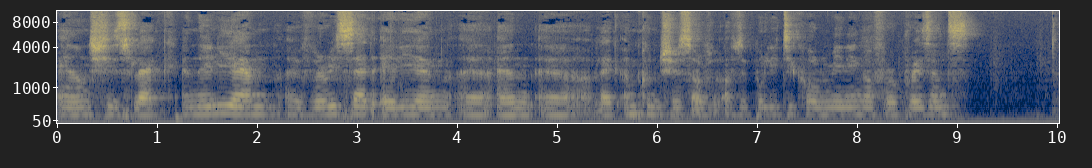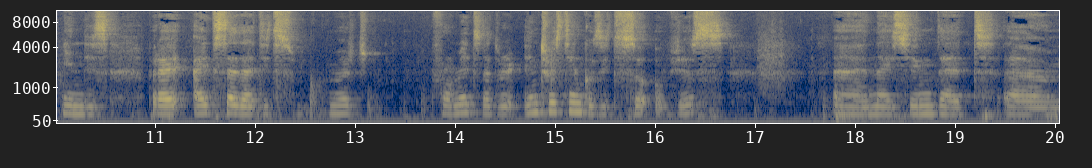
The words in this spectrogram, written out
And she's like an alien, a very sad alien, uh, and uh, like unconscious of, of the political meaning of her presence in this. But I, I'd say that it's much, for me, it's not very interesting because it's so obvious. And I think that um,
